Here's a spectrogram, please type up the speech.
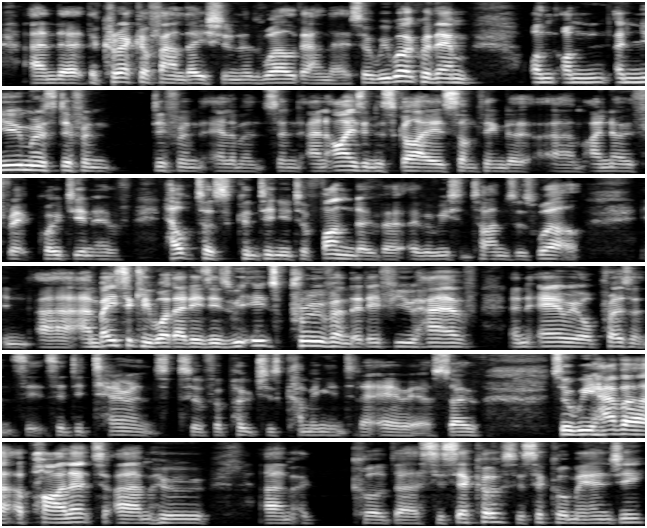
and the, the Kariega Foundation as well down there. So we work with them on, on numerous different different elements. And, and Eyes in the Sky is something that um, I know Threat Quotient have helped us continue to fund over, over recent times as well. In, uh, and basically, what that is, is we, it's proven that if you have an aerial presence, it's a deterrent to, for poachers coming into that area. So, so we have a, a pilot um, who um, called uh, Siseko, Siseko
